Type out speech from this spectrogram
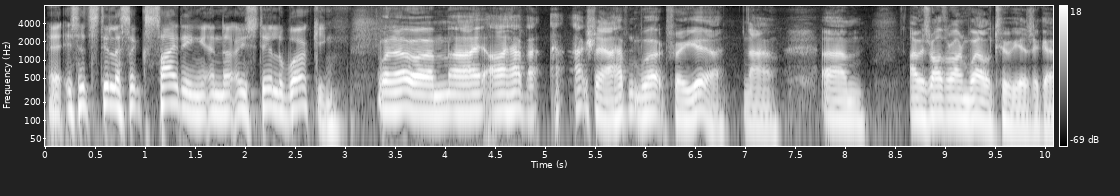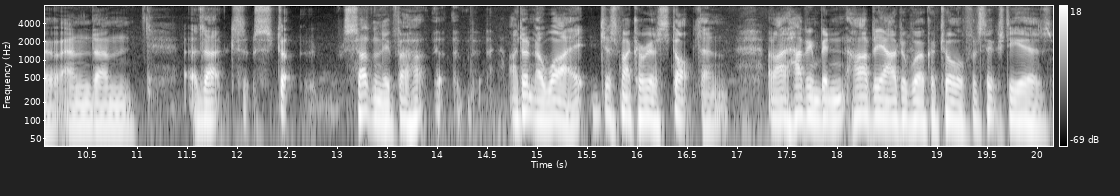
Eh, is it still as exciting and are you still working? Well, no, um, I, I have actually I haven't worked for a year now. Um, I was rather unwell two years ago, and um, that st- suddenly, for I don't know why, just my career stopped then. And I, having been hardly out of work at all for 60 years,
